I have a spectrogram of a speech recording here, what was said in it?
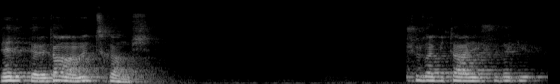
delikleri tamamen tıkanmış. Şurada bir tane, şuradaki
